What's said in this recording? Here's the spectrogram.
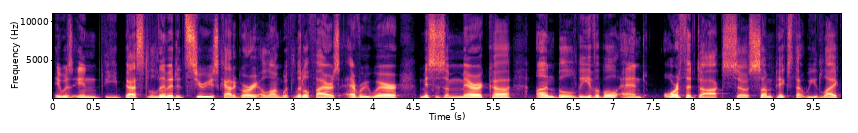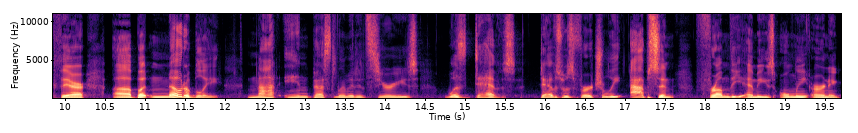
It was in the Best Limited Series category, along with Little Fires Everywhere, Mrs. America, Unbelievable, and Orthodox. So, some picks that we like there. Uh, but notably, not in Best Limited Series was Devs. Devs was virtually absent from the Emmys, only earning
